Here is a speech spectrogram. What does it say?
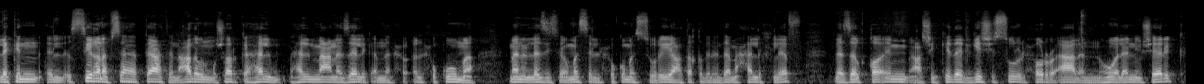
لكن الصيغة نفسها بتاعت أن عدم المشاركة هل هل معنى ذلك أن الحكومة من الذي سيمثل الحكومة السورية؟ أعتقد أن ده محل خلاف لا زال قائم. عشان كده الجيش السوري الحر أعلن أن هو لن يشارك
